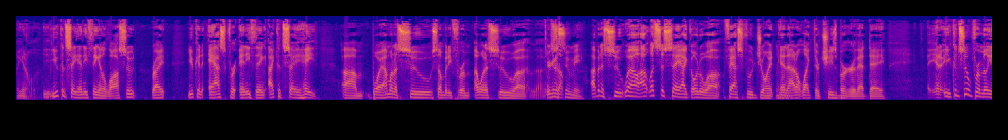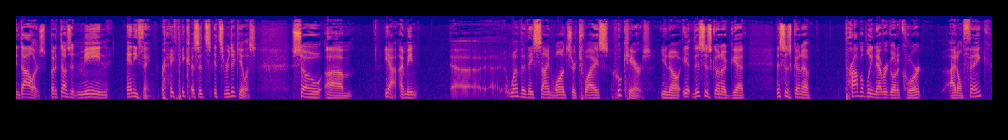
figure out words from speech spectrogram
you know, you can say anything in a lawsuit, right? You can ask for anything. I could say, hey, um, boy, I'm going to sue somebody for. I want to sue. Uh, You're going to sue me. I'm going to sue. Well, uh, let's just say I go to a fast food joint and I don't like their cheeseburger that day. You know, you them for a million dollars, but it doesn't mean anything, right? Because it's it's ridiculous. So, um, yeah, I mean, uh, whether they signed once or twice, who cares? You know, it, this is going to get. This is going to probably never go to court. I don't think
